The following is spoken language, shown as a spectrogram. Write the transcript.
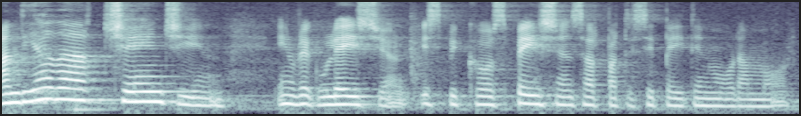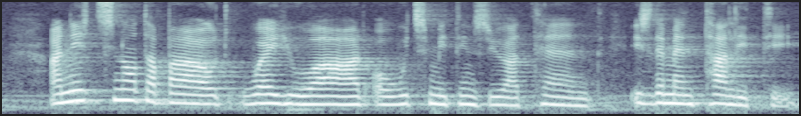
And the other changing in regulation is because patients are participating more and more. And it's not about where you are or which meetings you attend, it's the mentality.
